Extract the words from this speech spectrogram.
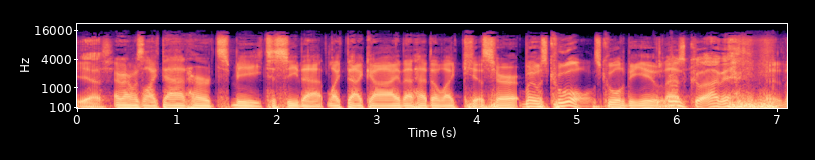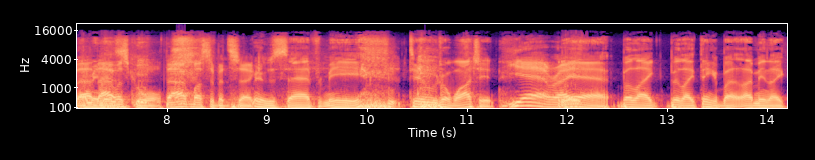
Yes. And I was like, that hurts me to see that. Like that guy that had to like kiss her, but it was cool. It was cool to be you. It was cool. I mean, that, I mean, that was cool. That must have been sick. It was sad for me to to watch it. Yeah, right. Yeah, but like, but like, think about. I mean, like,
